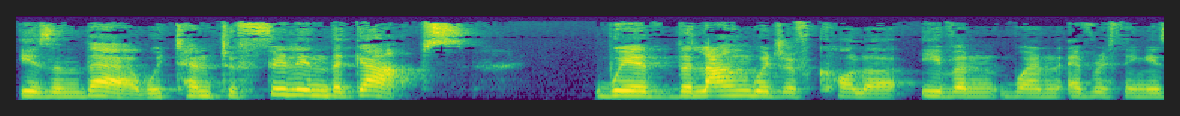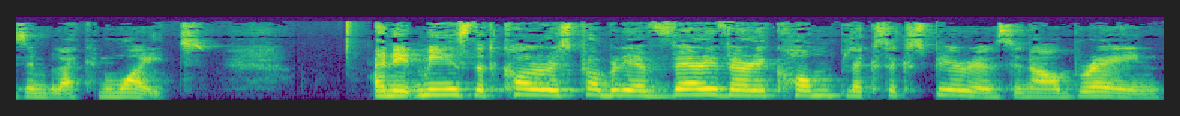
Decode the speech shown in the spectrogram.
isn't there. We tend to fill in the gaps with the language of color even when everything is in black and white. And it means that color is probably a very, very complex experience in our brain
